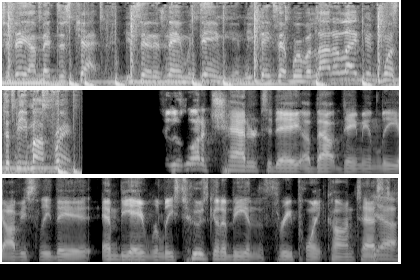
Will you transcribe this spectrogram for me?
Today I met this cat. He said his name was Damien. He thinks that we're a lot alike and wants to be my friend. So there's a lot of chatter today about Damion Lee. Obviously, the NBA released who's going to be in the three point contest. Yeah.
